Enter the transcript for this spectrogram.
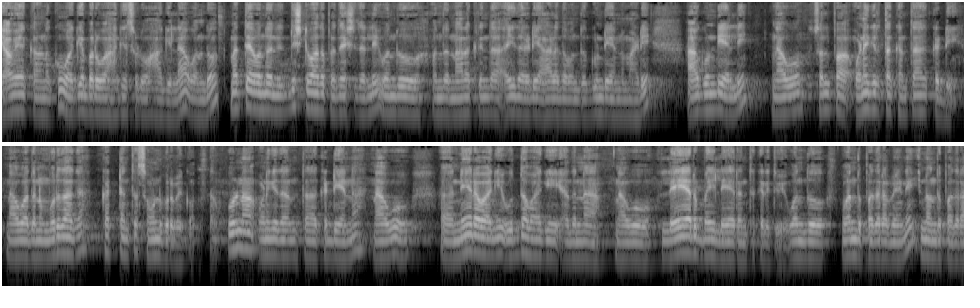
ಯಾವುದೇ ಕಾರಣಕ್ಕೂ ಹೊಗೆ ಬರುವ ಹಾಗೆ ಸುಡುವ ಹಾಗಿಲ್ಲ ಒಂದು. ಮತ್ತೆ ಒಂದು ನಿರ್ದಿಷ್ಟವಾದ ಪ್ರದೇಶದಲ್ಲಿ ಒಂದು ಒಂದು ನಾಲ್ಕರಿಂದ ಐದು ಅಡಿ ಆಳದ ಒಂದು ಗುಂಡಿಯನ್ನು ಮಾಡಿ, ಆ ಗುಂಡಿಯಲ್ಲಿ ನಾವು ಸ್ವಲ್ಪ ಒಣಗಿರ್ತಕ್ಕಂಥ ಕಡ್ಡಿ, ನಾವು ಅದನ್ನು ಮುರಿದಾಗ ಕಟ್ ಅಂತ ಸೌಂಡ್ ಬರಬೇಕು. ಪೂರ್ಣ ಒಣಗಿದಂಥ ಕಡ್ಡಿಯನ್ನು ನಾವು ನೇರವಾಗಿ, ಉದ್ದವಾಗಿ ಅದನ್ನು ನಾವು ಲೇಯರ್ ಬೈ ಲೇಯರ್ ಅಂತ ಕರಿತೀವಿ. ಒಂದು ಒಂದು ಪದರ ಬೇಣೆ, ಇನ್ನೊಂದು ಪದರ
